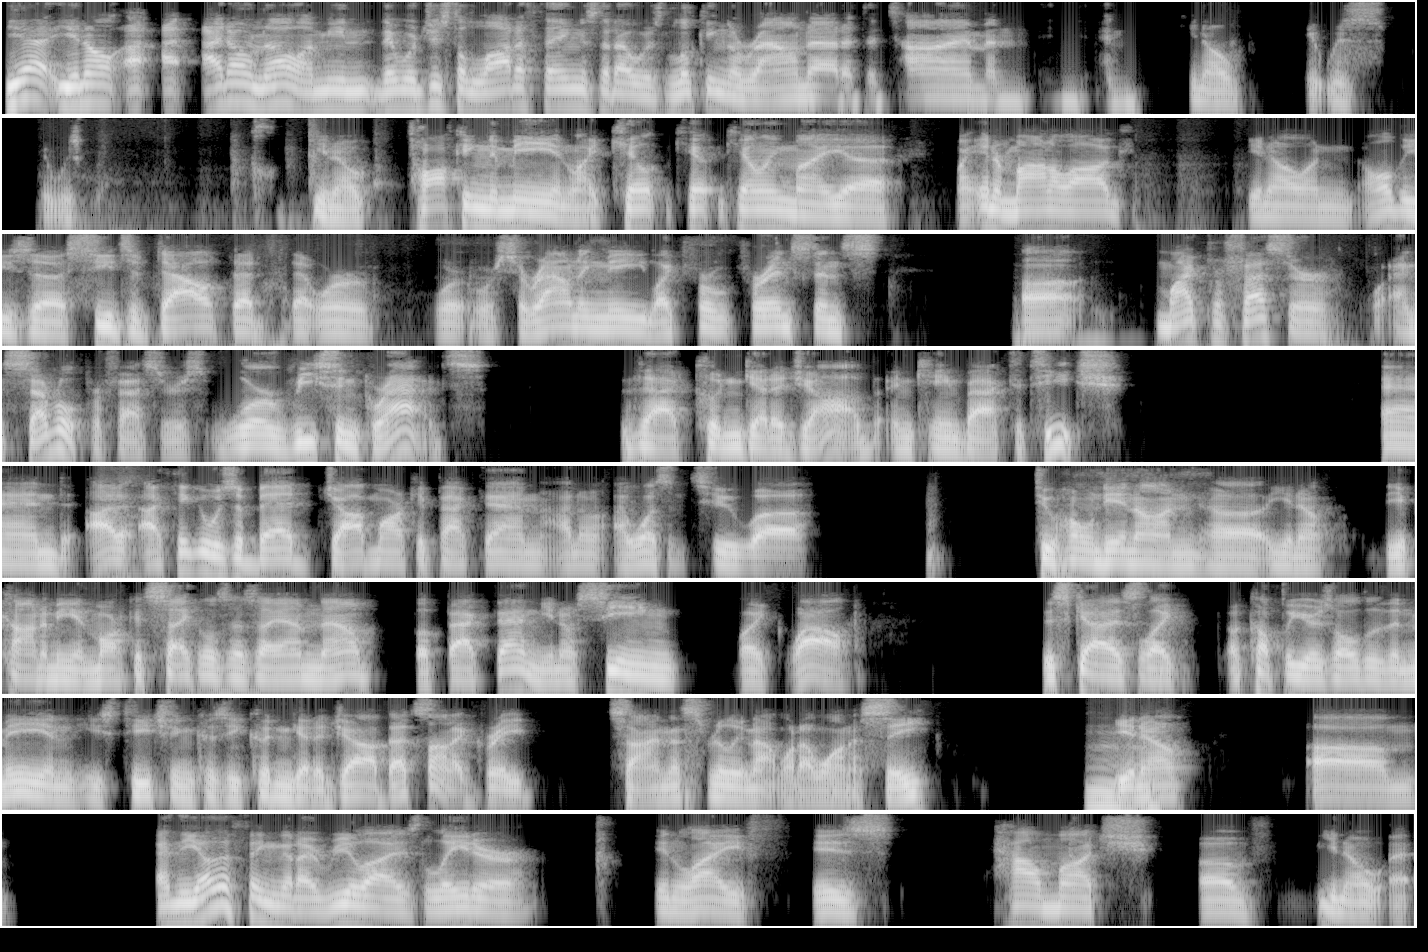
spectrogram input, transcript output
Yeah, you know, I, I don't know. I mean, there were just a lot of things that I was looking around at at the time, and and you know, it was it was you know, talking to me and like kill, kill, killing my uh, my inner monologue, you know, and all these uh, seeds of doubt that that were, were, were surrounding me. Like for for instance, uh, my professor and several professors were recent grads that couldn't get a job and came back to teach. And I, I think it was a bad job market back then. I don't. I wasn't too uh, too honed in on uh, you know the economy and market cycles as I am now. But back then, you know, seeing like, wow, this guy's like a couple years older than me and he's teaching because he couldn't get a job. That's not a great sign. That's really not what I want to see, mm-hmm. you know? Um, and the other thing that I realized later in life is how much of, you know, uh,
